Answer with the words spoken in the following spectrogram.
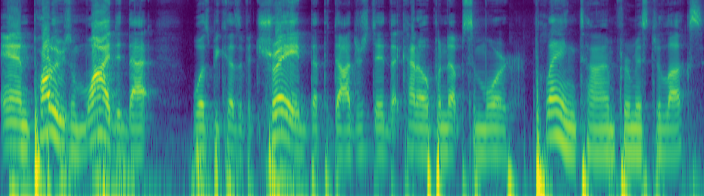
And part of the reason why I did that was because of a trade that the Dodgers did that kind of opened up some more playing time for Mr. Lux.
